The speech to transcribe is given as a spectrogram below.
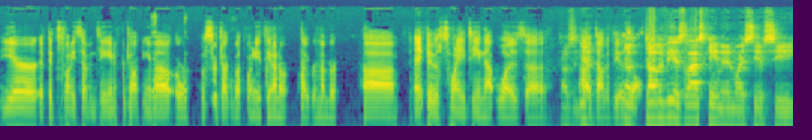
year, if it's 2017, if we're talking about, or if we're talking about 2018, I don't quite remember. Um, if it was 2018, that was uh, That was uh, yeah. David Villa's. No, last. David Villa's last game in NYCFC,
